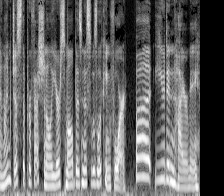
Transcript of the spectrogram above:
and I'm just the professional your small business was looking for. But you didn't hire me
